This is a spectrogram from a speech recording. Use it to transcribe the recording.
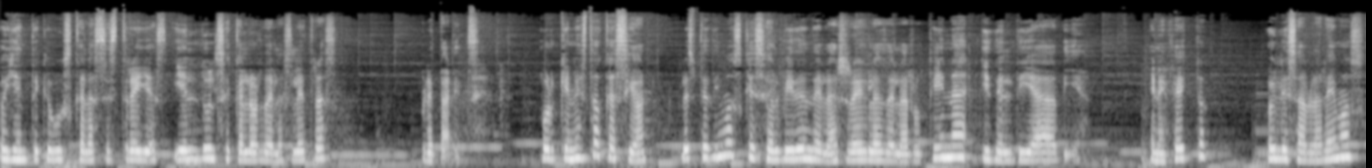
oyente que busca las estrellas y el dulce calor de las letras, prepárense. Porque en esta ocasión les pedimos que se olviden de las reglas de la rutina y del día a día. En efecto, hoy les hablaremos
